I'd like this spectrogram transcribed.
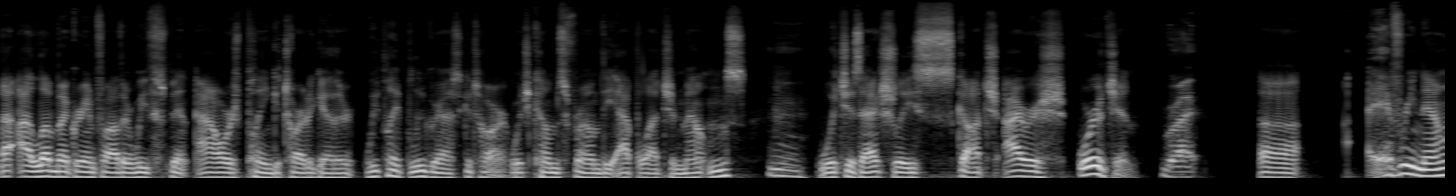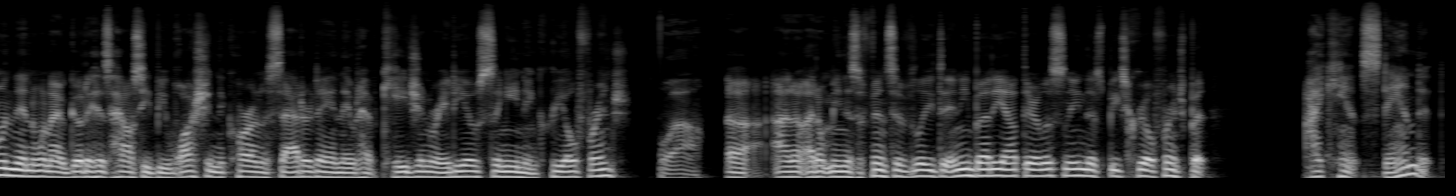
I love my grandfather. We've spent hours playing guitar together. We play bluegrass guitar, which comes from the Appalachian Mountains, mm. which is actually Scotch Irish origin. Right. Uh, every now and then, when I would go to his house, he'd be washing the car on a Saturday, and they would have Cajun radio singing in Creole French. Wow. Uh, I don't. I don't mean this offensively to anybody out there listening that speaks Creole French, but I can't stand it.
